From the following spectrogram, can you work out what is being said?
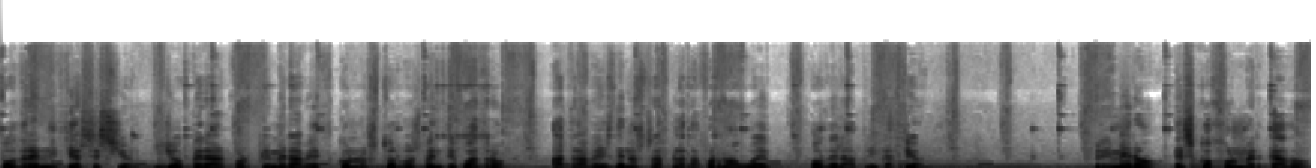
podrá iniciar sesión y operar por primera vez con los Turbos 24 a través de nuestra plataforma web o de la aplicación. Primero escoja un mercado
